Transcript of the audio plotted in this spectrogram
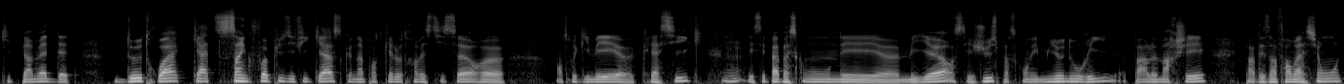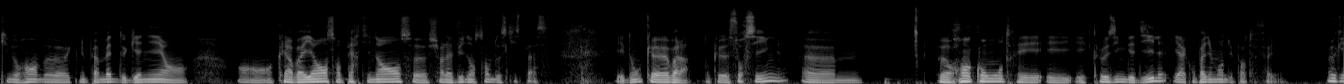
qui te permettent d'être 2, 3, 4, 5 fois plus efficace que n'importe quel autre investisseur, euh, entre guillemets, euh, classique. Mm. Et c'est pas parce qu'on est euh, meilleur, c'est juste parce qu'on est mieux nourri par le marché, par des informations qui nous rendent, euh, qui nous permettent de gagner en, en clairvoyance, en pertinence sur la vue d'ensemble de ce qui se passe. Et donc voilà, donc sourcing, rencontre et, et- et closing des deals et accompagnement du portefeuille. Ok.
